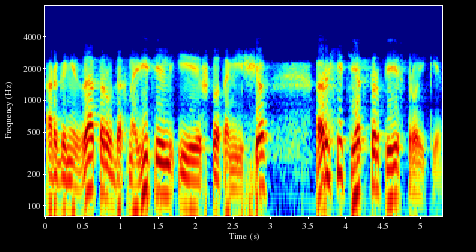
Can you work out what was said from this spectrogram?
организатор, вдохновитель и что там еще, архитектор перестройки.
